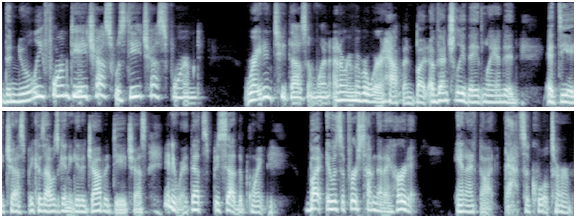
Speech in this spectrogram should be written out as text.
the newly formed DHS. Was DHS formed right in 2001? I don't remember where it happened, but eventually they landed at DHS because I was going to get a job at DHS. Anyway, that's beside the point. But it was the first time that I heard it. And I thought, that's a cool term.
